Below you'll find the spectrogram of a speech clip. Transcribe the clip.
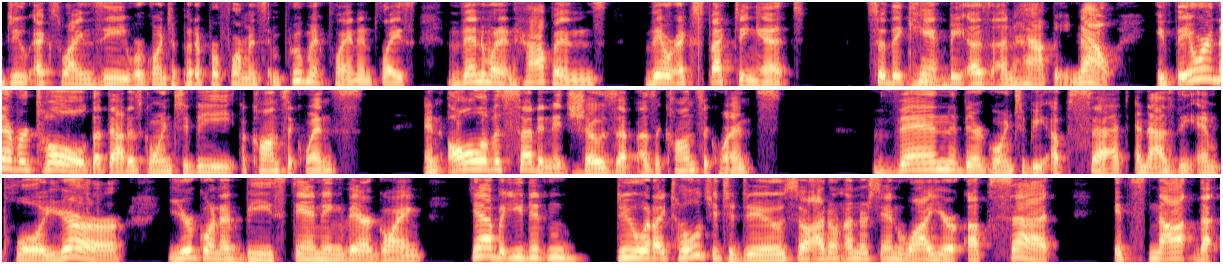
do X, Y, and Z, we're going to put a performance improvement plan in place, then when it happens, they were expecting it. So, they can't mm. be as unhappy. Now, if they were never told that that is going to be a consequence, and all of a sudden it shows up as a consequence, then they're going to be upset. And as the employer, you're going to be standing there going, Yeah, but you didn't do what I told you to do. So I don't understand why you're upset. It's not that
